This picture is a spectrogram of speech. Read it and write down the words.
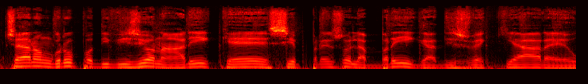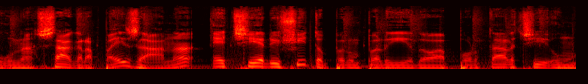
c'era un gruppo di visionari che si è preso la briga di svecchiare una sagra paesana e ci è riuscito per un periodo a portarci un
